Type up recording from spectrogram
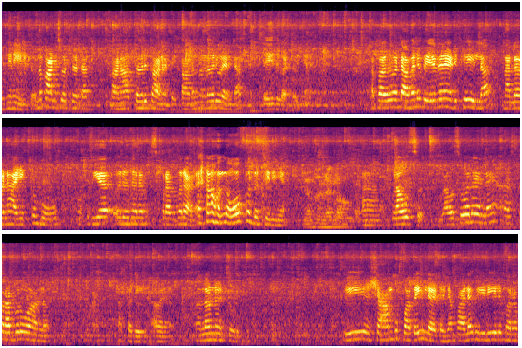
ഇങ്ങനെ ഇരിക്കും. ഒന്ന് കാണിച്ചു കൊടുത്തേട്ടാ കാണാത്തവർ കാണട്ടെ. കാണുന്നുള്ളവർ വേണ്ട. ചെയ്ത് കണ്ടു ഇങ്ങനെ. അപ്പോൾ അതുകൊണ്ട് അവന് വേദന എടുക്കുകയില്ല നല്ലവണ്ണം അഴുക്കും പോവും. പുതിയ ഒരു തരം സ്ക്രബ്ബറാണ്. അവൻ നോക്കുന്നു തിരിഞ്ഞ്. ഗ്ലൗസ്. ഗ്ലൗസ് പോലെ തന്നെ സ്ക്രബ്ബറുമാണ് അപ്പോൾ അവന് നല്ലവണ്ണം ഇട്ട് കൊടുക്കും. ഈ ഷാമ്പു പതയില്ല കേട്ടോ. ഞാൻ പല വീഡിയോയിലും പറഞ്ഞ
